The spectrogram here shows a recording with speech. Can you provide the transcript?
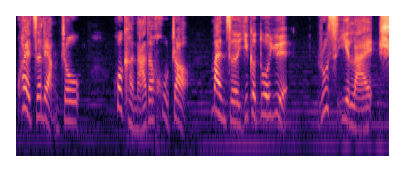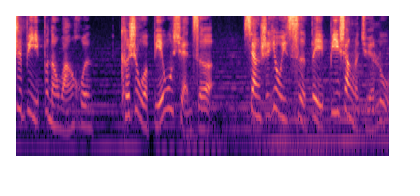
快则两周，或可拿到护照；慢则一个多月。如此一来，势必不能完婚。可是我别无选择，像是又一次被逼上了绝路。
